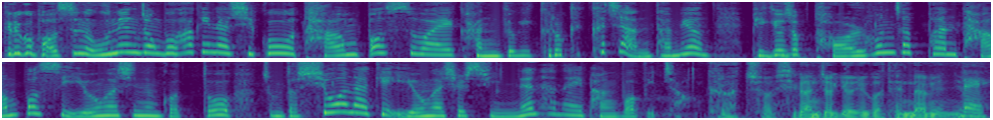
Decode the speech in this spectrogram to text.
그리고 버스는 운행 정보 확인하시고 다음 버스와의 간격이 그렇게 크지 않다면 비교적 덜 혼잡한 다음 버스 이용하시는 것도 좀 더 시원하게 이용하실 수 있는 하나의 방법이죠. 그렇죠. 시간적 여유가 된다면요. 네.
